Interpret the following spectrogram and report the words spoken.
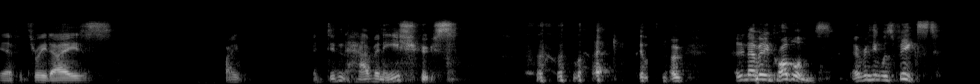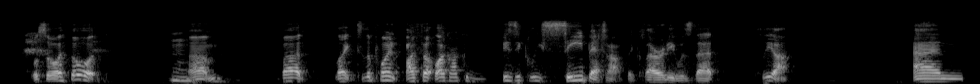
yeah, for three days, I, I didn't have any issues. like there was no, I didn't have any problems. Everything was fixed, or so I thought. Mm. Um, but like to the point, I felt like I could physically see better. The clarity was that clear, and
